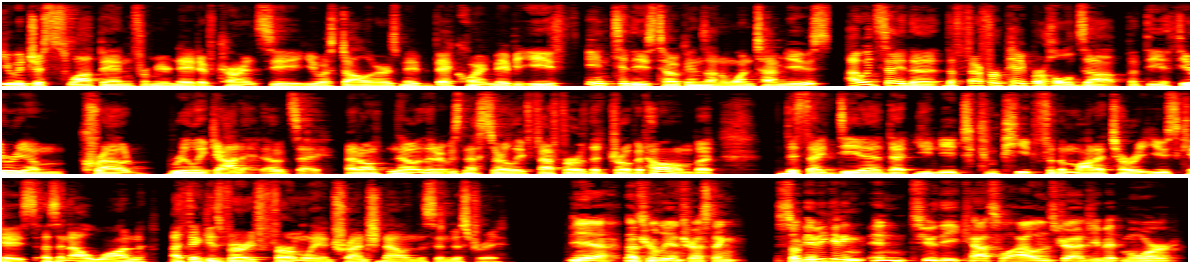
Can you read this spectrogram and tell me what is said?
you would just swap in from your native currency, US dollars, maybe Bitcoin, maybe ETH, into these tokens on a one time use. I would say the, the Pfeffer paper holds up, but the Ethereum crowd really got it, I would say. I don't know that it was necessarily Pfeffer that drove it home, but this idea that you need to compete for the monetary use case as an L1, I think is very firmly entrenched now in this industry. Yeah, that's really interesting. So maybe getting into the Castle Island strategy a bit more,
